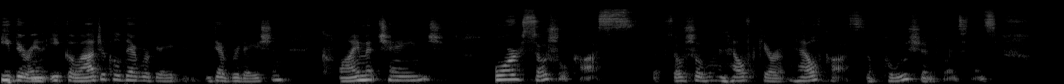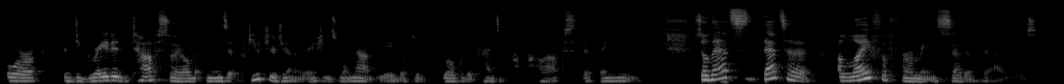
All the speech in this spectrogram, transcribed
either in ecological degradation, climate change, or social costs, social and healthcare health costs of pollution, for instance, or the degraded topsoil that means that future generations will not be able to grow the kinds of crops that they need. So that's that's a, a life affirming set of values.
